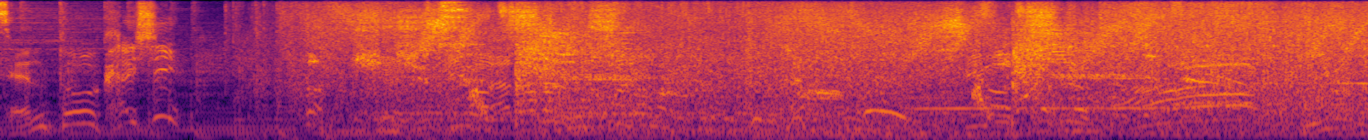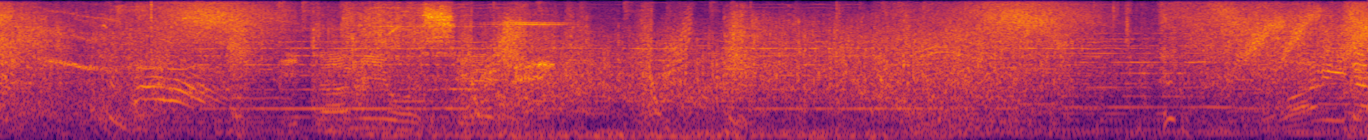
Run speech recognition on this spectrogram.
戦闘開始。終わりだ。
